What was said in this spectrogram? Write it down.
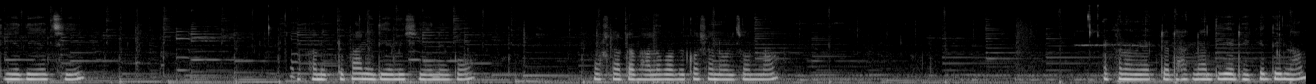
দিয়ে দিয়েছি। এখন একটু পানি দিয়ে মিশিয়ে নেব। মশলাটা ভালোভাবে কষানোর জন্য। এখন আমি একটা ঢাকনা দিয়ে ঢেকে দিলাম।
